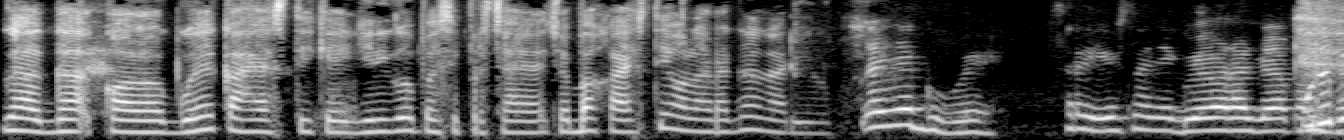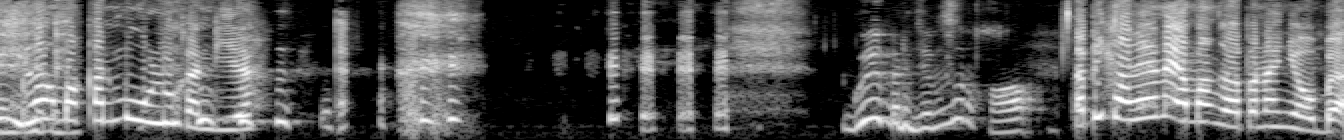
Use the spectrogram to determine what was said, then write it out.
Enggak, enggak. Kalau gue Hesti kayak gini gue pasti percaya. Coba Hesti olahraga nggak di rumah? Nanya gue. Serius nanya gue olahraga apa? Udah bilang makan mulu kan dia. Gue berjemur kok. Tapi kalian emang nggak pernah nyoba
